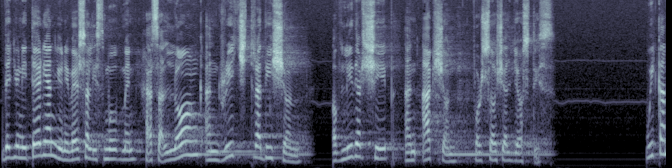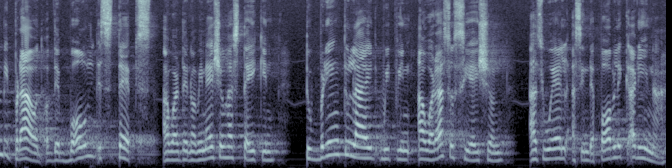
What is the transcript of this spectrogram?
The Unitarian Universalist movement has a long and rich tradition of leadership and action for social justice. We can be proud of the bold steps our denomination has taken to bring to light within our association, as well as in the public arena,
